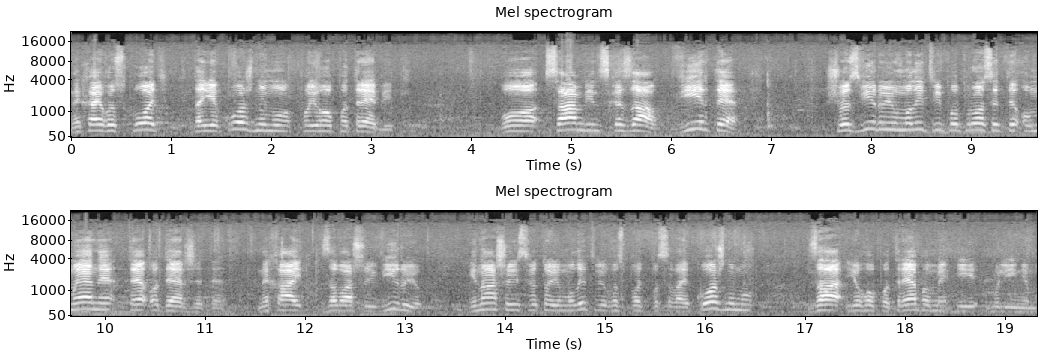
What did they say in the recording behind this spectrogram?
нехай Господь дає кожному по його потребі. Бо сам Він сказав: вірте, що з вірою в молитві попросите у мене, те одержите. Нехай за вашою вірою і нашою святою молитвою Господь посилає кожному за його потребами і боліннями.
